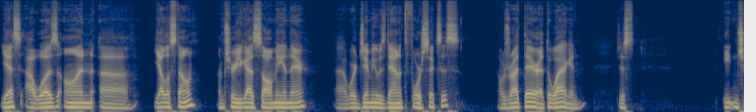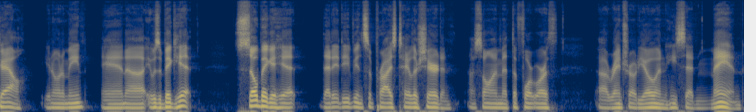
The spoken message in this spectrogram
yes, I was on uh, Yellowstone. I'm sure you guys saw me in there uh, where Jimmy was down at the four sixes. I was right there at the wagon, just eating chow. You know what I mean? And uh, it was a big hit. So big a hit that it even surprised Taylor Sheridan. I saw him at the Fort Worth uh, Ranch Rodeo, and he said, Man,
